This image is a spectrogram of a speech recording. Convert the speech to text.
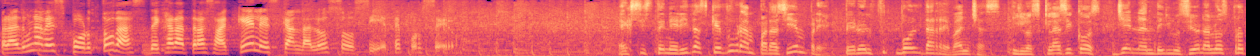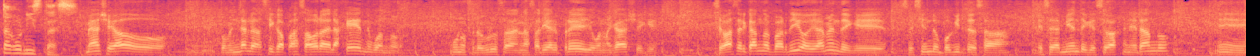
para de una vez por todas dejar atrás aquel escandaloso 7 por 0. Existen heridas que duran para siempre, pero el fútbol da revanchas y los clásicos llenan de ilusión a los protagonistas. Me ha llegado eh, comentarles así capaz ahora de la gente cuando uno se lo cruza en la salida del predio o en la calle, que se va acercando el partido, obviamente, que se siente un poquito esa, ese ambiente que se va generando. Eh,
